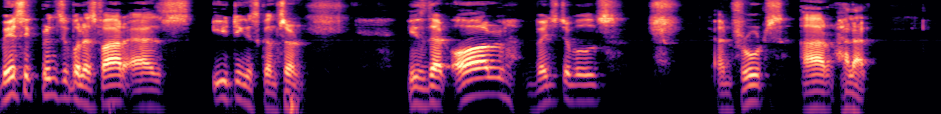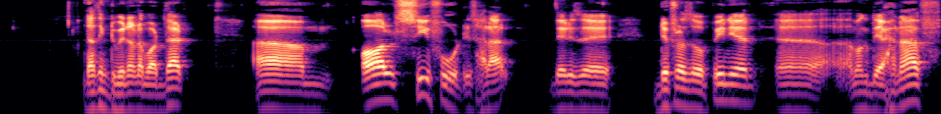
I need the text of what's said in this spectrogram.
basic principle as far as eating is concerned is that all vegetables and fruits are halal. Nothing to be done about that. Um, all seafood is halal. There is a difference of opinion uh, among the Hanaf.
